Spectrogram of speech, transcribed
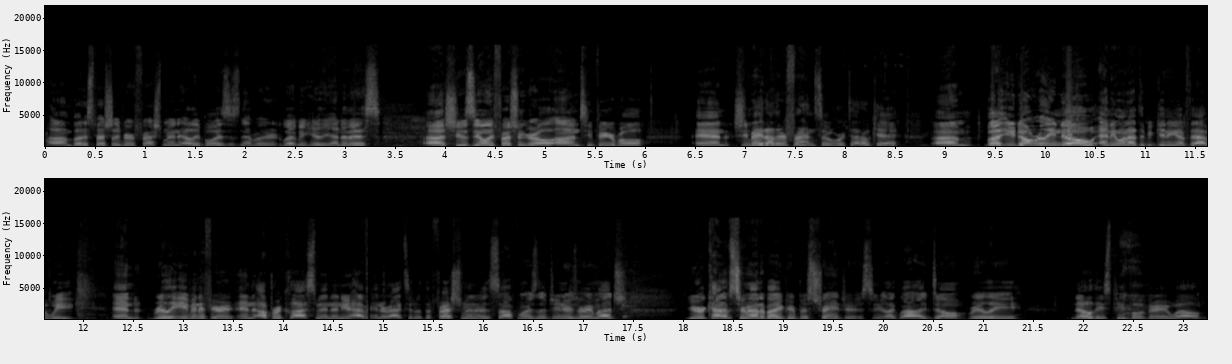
Um, but especially if you're a freshman, Ellie Boys has never let me hear the end of this. Uh, she was the only freshman girl on Team Finger Bowl, and she made other friends, so it worked out okay. Um, but you don't really know anyone at the beginning of that week. And really, even if you're an upperclassman and you haven't interacted with the freshmen or the sophomores or the juniors very much, you're kind of surrounded by a group of strangers. And you're like, wow, I don't really know these people very well.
